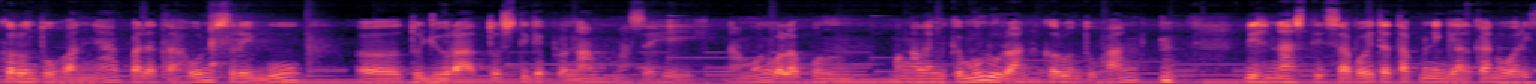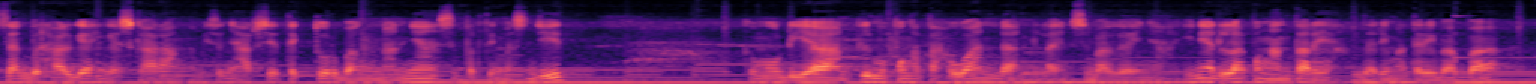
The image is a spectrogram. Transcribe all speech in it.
keruntuhannya pada tahun 1736 Masehi. Namun walaupun mengalami kemunduran, keruntuhan, dinasti Sapawi tetap meninggalkan warisan berharga hingga sekarang. Misalnya arsitektur bangunannya seperti masjid, kemudian ilmu pengetahuan dan lain sebagainya. Ini adalah pengantar ya dari materi Bapak.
